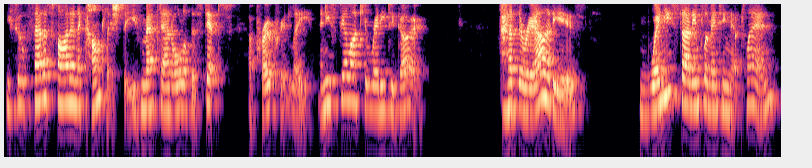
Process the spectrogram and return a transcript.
You feel satisfied and accomplished that you've mapped out all of the steps appropriately and you feel like you're ready to go. But the reality is, when you start implementing that plan,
